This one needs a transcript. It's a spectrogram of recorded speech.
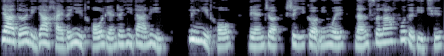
亚德里亚海的一头连着意大利，另一头连着是一个名为南斯拉夫的地区。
